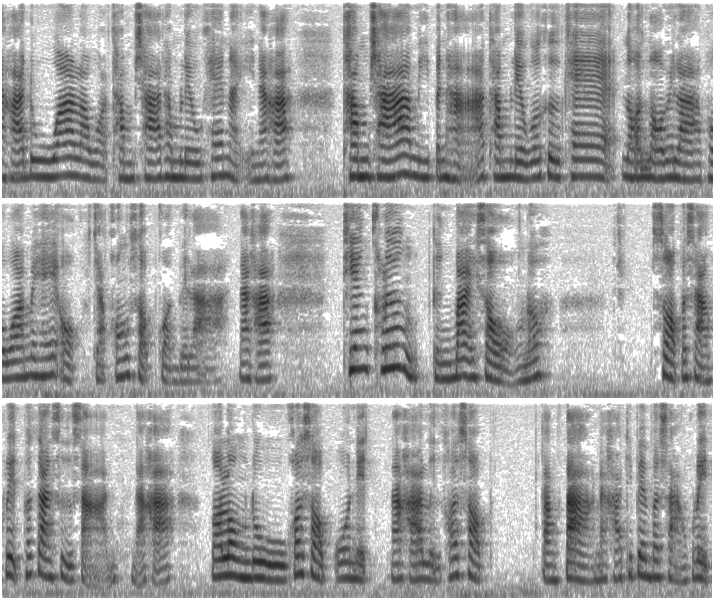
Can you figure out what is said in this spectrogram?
นะคะ ดูว่าเราอะทำช้าทำเร็วแค่ไหนนะคะทำช้ามีปัญหาทำเร็วก็คือแค่นอนรอเวลา เพราะว่าไม่ให้ออกจากห้องสอบก่อนเวลานะคะ เที่ยงครึ่งถึงบ่ายสองเนาะสอบภาษาอังกฤษเพื่อการสื่อสารนะคะ ก็ลองดูข้อสอบ o n e t นะคะ หรือข้อสอบ ต่างๆนะคะ ที่เป็นภาษาอังกฤษ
